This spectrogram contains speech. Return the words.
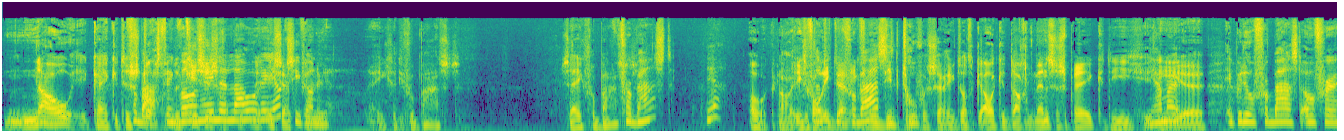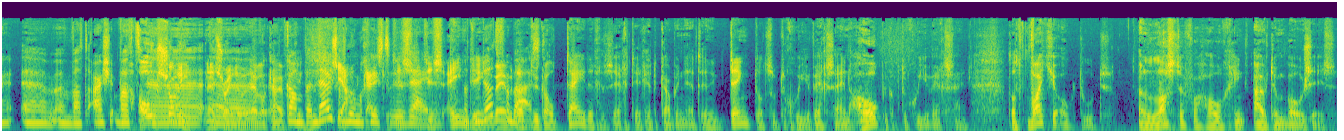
nou, kijk, het is verbaasd toch... vind ik wel een hele lauwe reactie van u. Nee, ik zei die verbaasd. Zei ik verbaasd? Verbaasd? Ja. Oh, nou, in ieder geval, ik ben, ik ben diep droevig, zeg ik. Dat ik elke dag mensen spreek die... Ja, maar uh, ik bedoel verbaasd over uh, wat, als, wat Oh, sorry. Nee, sorry, uh, we elkaar Kamp en Dijsselbloem ja, gisteren zeiden. Het is één dat ding. We hebben dat natuurlijk al tijden gezegd tegen het kabinet. En ik denk dat ze op de goede weg zijn. Hoop ik op de goede weg zijn. Dat wat je ook doet, een lastenverhoging uit een boze is.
